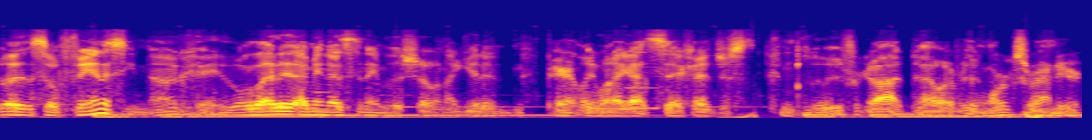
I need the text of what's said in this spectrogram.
Uh, so fantasy. Okay, well, that is. I mean, that's the name of the show, and I get it. Apparently, when I got sick, I just completely forgot how everything works around here.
